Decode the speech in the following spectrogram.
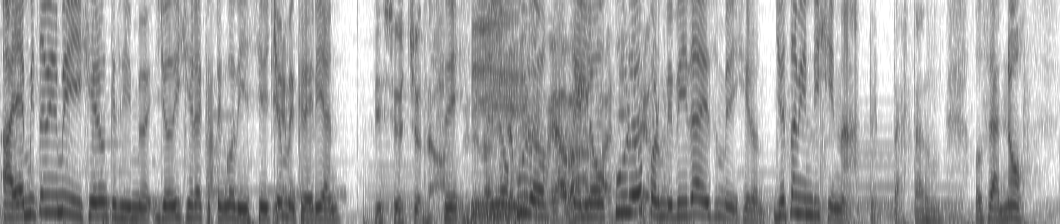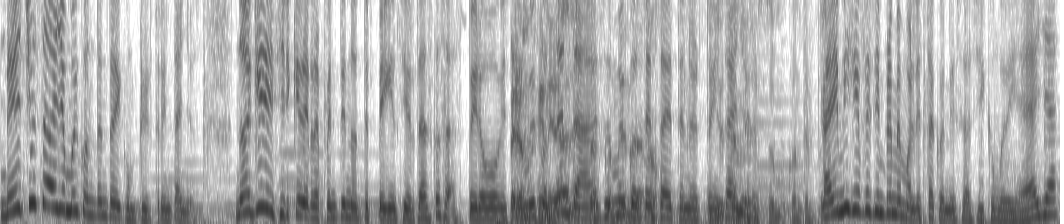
Ay, a mí también me dijeron que si me- yo dijera que tengo 18 bien. me creerían. 18, no. sí, Eso te lo juro, abajo, te lo juro por mi vida, eso me dijeron. Yo también dije, te estás, o sea, no. De hecho, estaba yo muy contenta de cumplir 30 años. No quiere decir que de repente no te peguen ciertas cosas, pero estoy Pero muy general contenta. Estoy muy contenta, contenta ¿no? de tener Yo 30 también años. estoy muy contento. A mí mi jefe siempre me molesta con eso, así como de, ay, ya,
